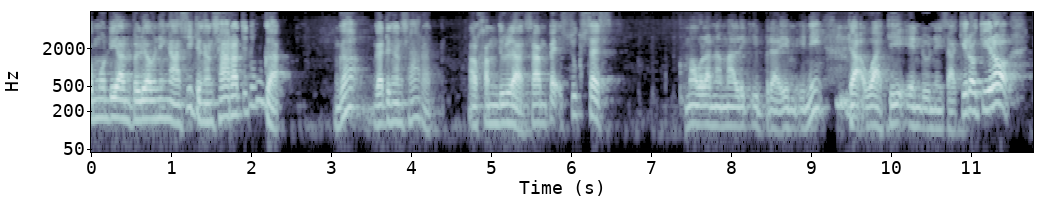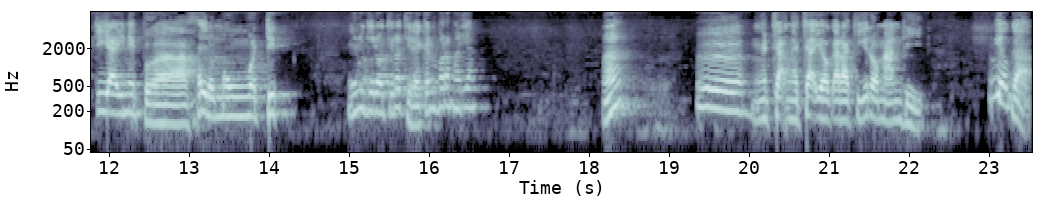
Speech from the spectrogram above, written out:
kemudian beliau ini ngasih dengan syarat itu enggak. Enggak, enggak dengan syarat. Alhamdulillah sampai sukses Maulana Malik Ibrahim ini dakwah di Indonesia. Kira-kira kia ini bakhil mau wedit. Ini kira-kira direken para Maria? Hah? Eh, ngejak-ngejak ya kira mandi. Enggak enggak.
